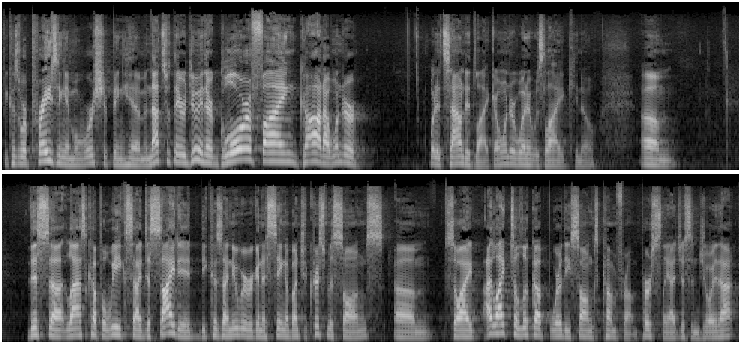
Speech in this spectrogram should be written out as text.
because we're praising Him, we're worshiping Him. And that's what they were doing. They're glorifying God. I wonder what it sounded like. I wonder what it was like, you know. Um, this uh, last couple weeks, I decided because I knew we were going to sing a bunch of Christmas songs. Um, so I, I like to look up where these songs come from. Personally, I just enjoy that.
